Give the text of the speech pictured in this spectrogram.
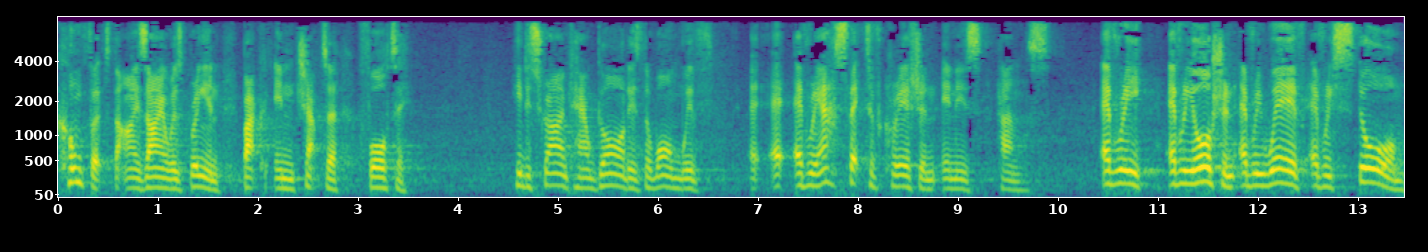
comfort that Isaiah was bringing back in chapter 40. He described how God is the one with every aspect of creation in his hands. Every, every ocean, every wave, every storm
